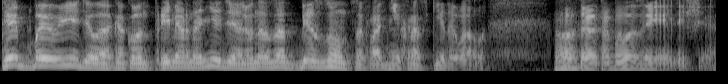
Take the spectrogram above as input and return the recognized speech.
«Ты бы видела, как он примерно неделю назад безумцев одних раскидывал!» Вот это было зрелище.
